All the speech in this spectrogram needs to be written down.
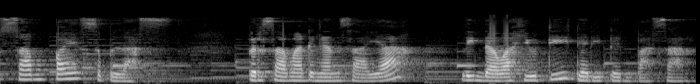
sampai 11 Bersama dengan saya Linda Wahyudi dari Denpasar.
